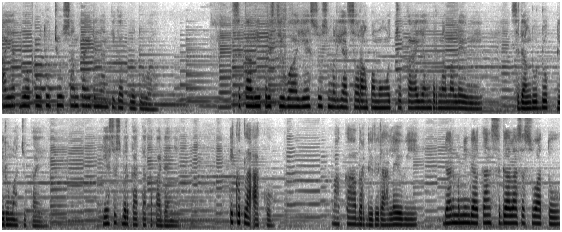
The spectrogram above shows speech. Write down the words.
ayat 27 sampai dengan 32. Sekali peristiwa Yesus melihat seorang pemungut cukai yang bernama Lewi sedang duduk di rumah cukai. Yesus berkata kepadanya, "Ikutlah aku." Maka berdirilah Lewi dan meninggalkan segala sesuatu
